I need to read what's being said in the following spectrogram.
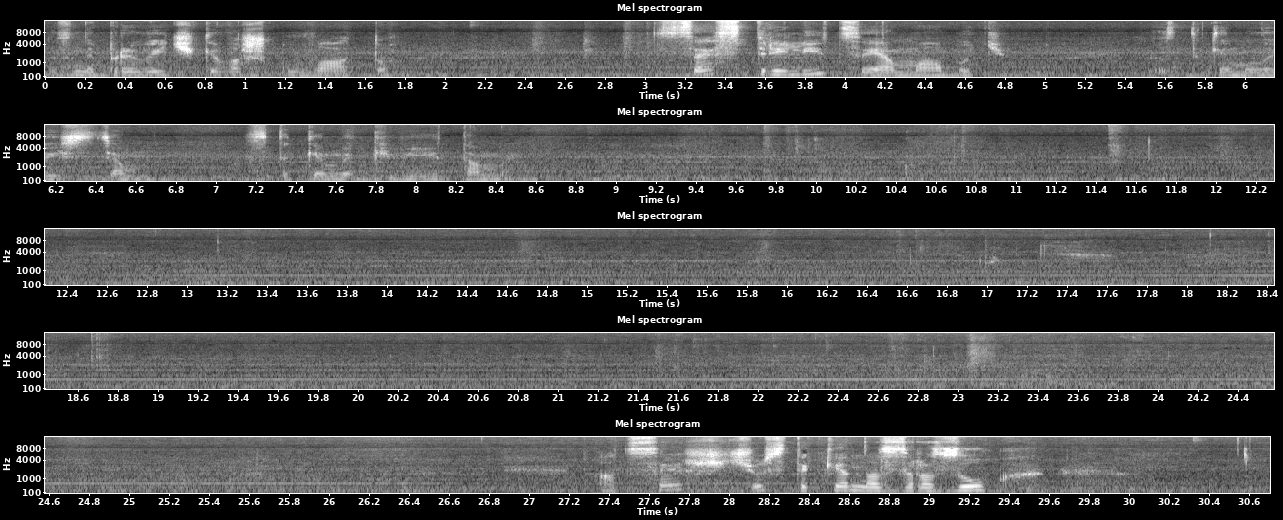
з непривички важкувато. Це стріліція, мабуть, з таким листям, з такими квітами. А це щось таке на зразок,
